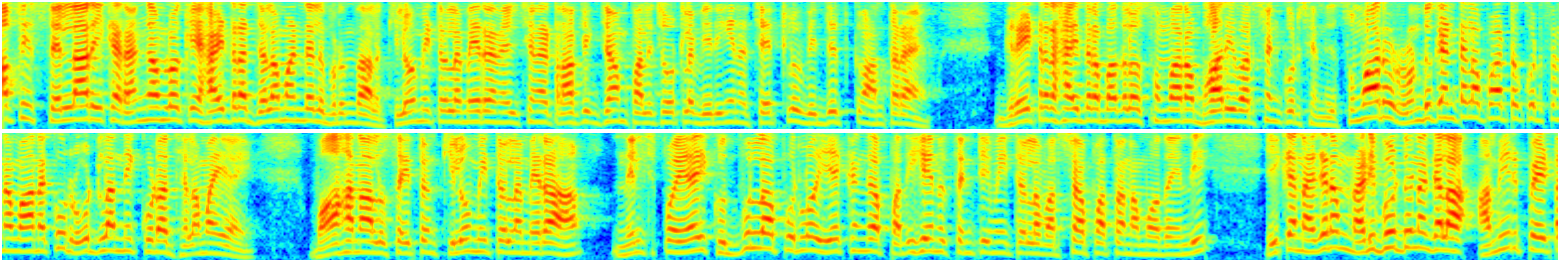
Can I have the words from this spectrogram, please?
ఆఫీస్ సెల్లారిక రంగంలోకి హైడ్రా జలమండలి బృందాలు. కిలోమీటర్ల మేర నిలిచిన ట్రాఫిక్ జామ్ పలుచోట్ల విరిగిన చెట్లు విద్యుత్కు అంతరాయం. గ్రేటర్ హైదరాబాద్లో సోమవారం భారీ వర్షం కురిసింది. సుమారు రెండు గంటల పాటు కురిసిన వానకు రోడ్లన్నీ కూడా జలమయ్యాయి. వాహనాలు సైతం కిలోమీటర్ల మేర నిలిచిపోయాయి. కుత్బుల్లాపూర్లో ఏకంగా పదిహేను సెంటీమీటర్ల వర్షపాతం నమోదైంది. ఇక నగరం నడిబొడ్డున గల అమీర్పేట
